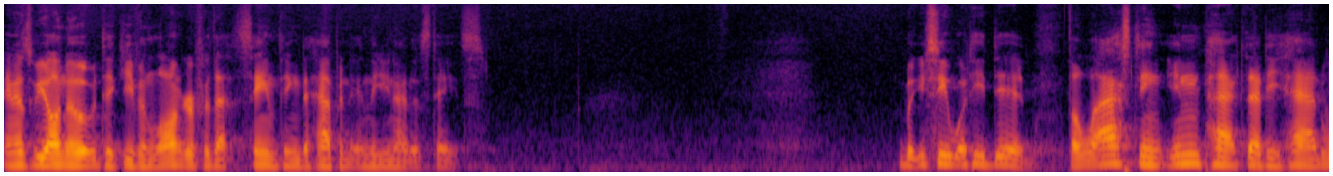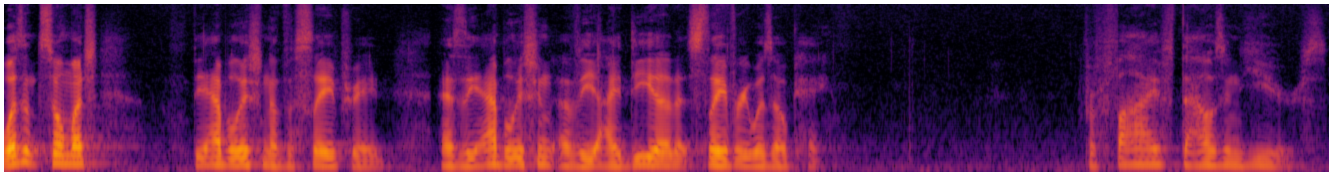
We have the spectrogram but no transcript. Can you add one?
And as we all know, it would take even longer for that same thing to happen in the United States. But you see, what he did, the lasting impact that he had, wasn't so much the abolition of the slave trade as the abolition of the idea that slavery was okay. For 5,000 years,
